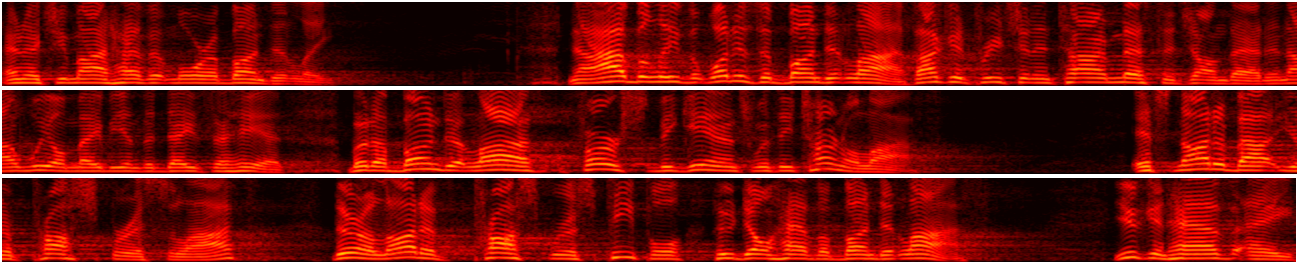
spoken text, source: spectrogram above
and that you might have it more abundantly. Now, I believe that what is abundant life? I could preach an entire message on that, and I will maybe in the days ahead. But abundant life first begins with eternal life. It's not about your prosperous life. There are a lot of prosperous people who don't have abundant life. You can have a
